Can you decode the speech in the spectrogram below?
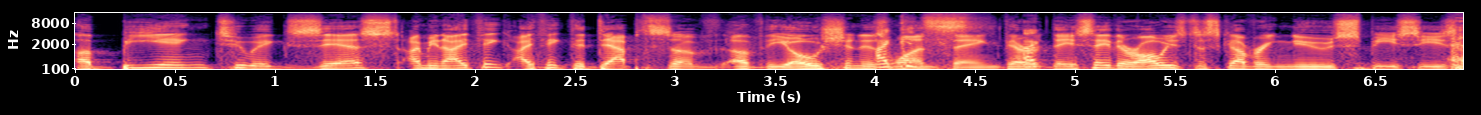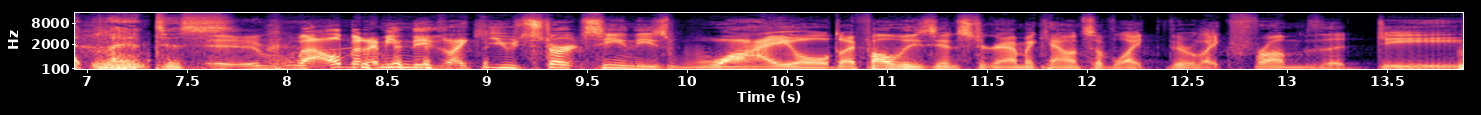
a being to exist? I mean, I think I think the depths of, of the ocean is I one thing. I- they say they're always discovering new species. Atlantis? Uh, well, but I mean, they, like you start seeing these wild. I follow these Instagram accounts of like they're like from the deep.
